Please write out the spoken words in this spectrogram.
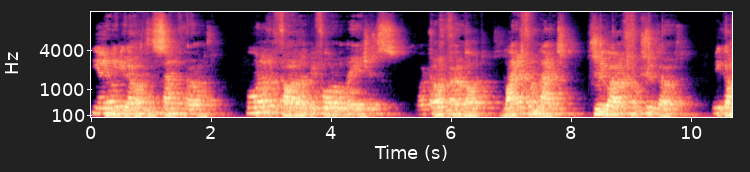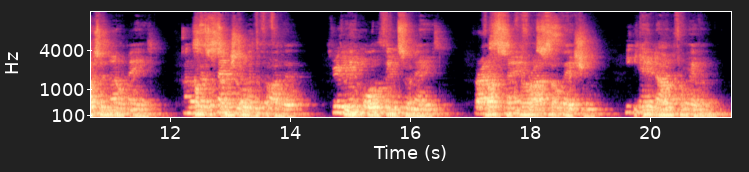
the only begotten Son of God, born of the Father before all ages, God from God, light from light, true God from true God, begotten, not made, consubstantial with the Father. Through him all things were made. For us and for our salvation, he came down from heaven,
